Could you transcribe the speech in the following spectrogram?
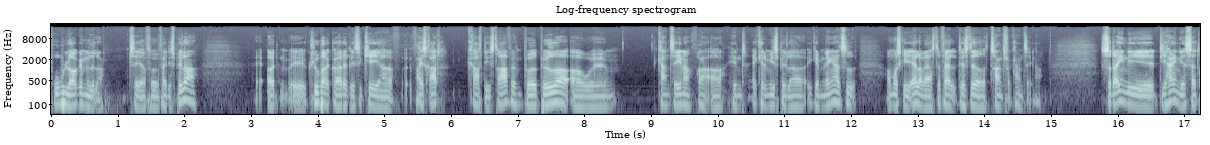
bruge lokkemidler til at få fat i spillere, øh, og øh, klubber, der gør det, risikerer faktisk ret kraftige straffe, både bøder og øh, karantæner fra at hente akademispillere igennem længere tid, og måske i aller værste fald det sted transferkarantæner. Så der er egentlig, de har egentlig sat,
